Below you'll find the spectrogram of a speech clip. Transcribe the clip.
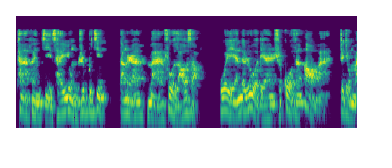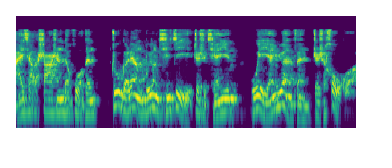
叹恨己才用之不尽，当然满腹牢骚。魏延的弱点是过分傲慢，这就埋下了杀身的祸根。诸葛亮不用其计，这是前因；魏延怨愤，这是后果。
